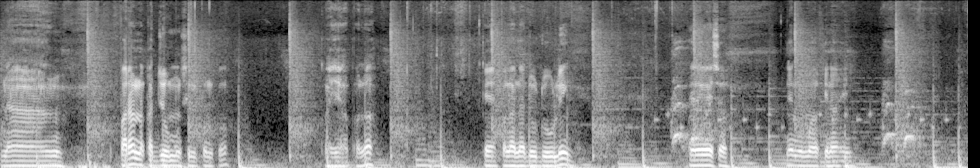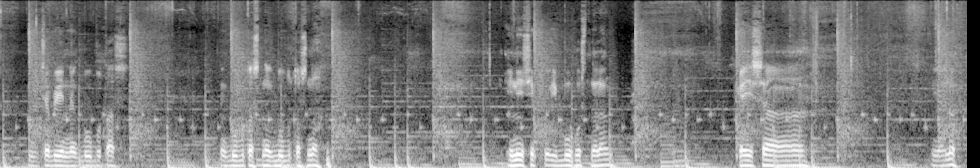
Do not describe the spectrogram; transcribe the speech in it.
Ng parang naka-zoom ang cellphone ko. Kaya pala. Kaya pala naduduling. Anyways, oh. Yan yung mga kinain. Ibig sabihin, nagbubutas. Nagbubutas, nagbubutas na. Inisip ko ibuhos na lang. Kaysa, ano,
